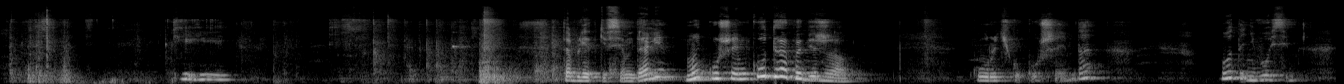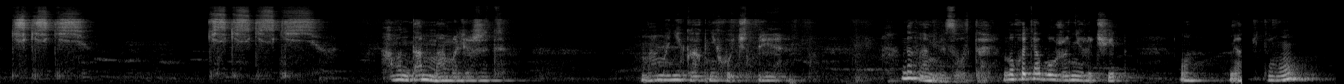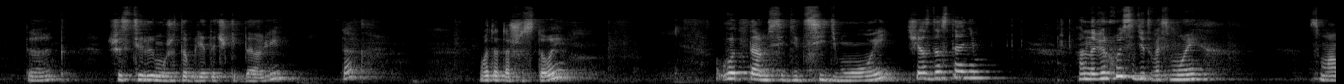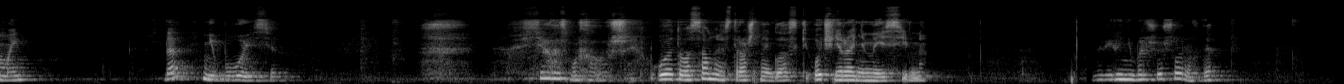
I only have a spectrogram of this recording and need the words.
Таблетки всем дали. Мы кушаем. Куда побежал? Курочку кушаем, да? Вот они, восемь. Кись-кись-кись. Кись-кись-кись-кись. А вон там мама лежит. Мама никак не хочет при... Давай, моя золотая. Ну, хотя бы уже не рычит. О, мя... Что? Так. Шестерым уже таблеточки дали. Так. Вот это шестой. Вот там сидит седьмой. Сейчас достанем. А наверху сидит восьмой с мамой. Да? Не бойся. Сейчас, мой хороший. У этого самые страшные глазки. Очень раненые сильно. Навели небольшой шорох, да?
